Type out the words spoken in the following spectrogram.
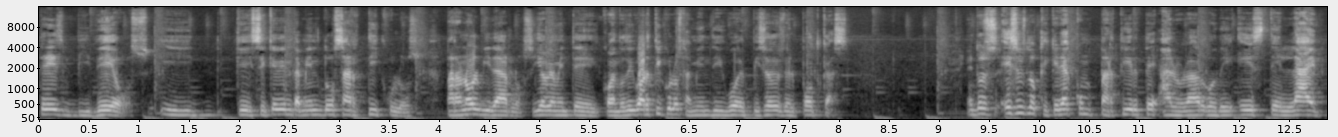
tres videos y que se queden también dos artículos para no olvidarlos. Y obviamente cuando digo artículos también digo episodios del podcast. Entonces eso es lo que quería compartirte a lo largo de este live.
